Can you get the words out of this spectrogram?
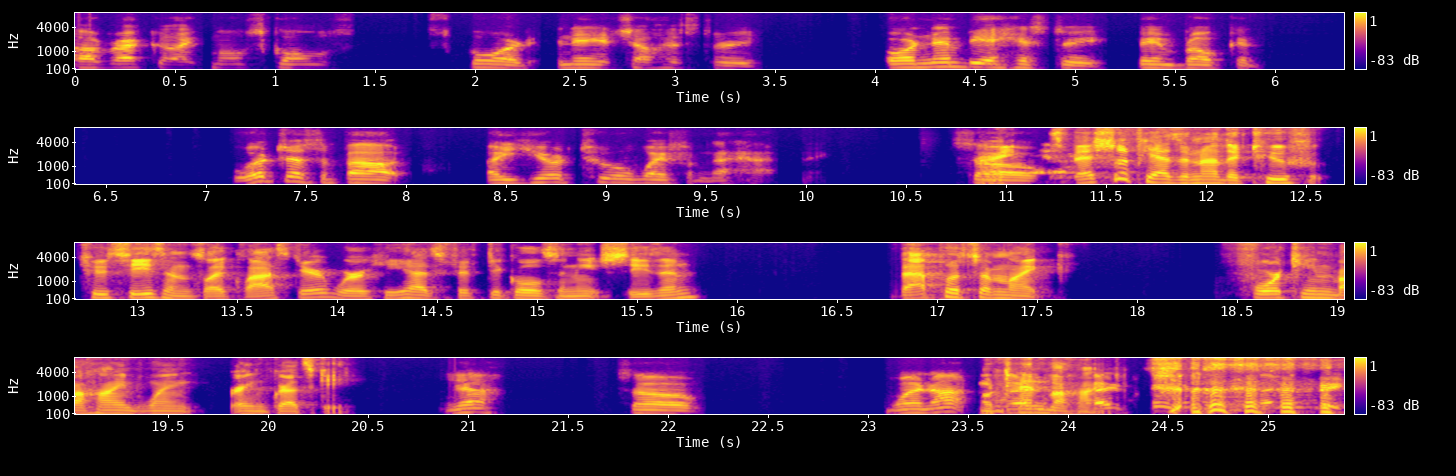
a record like most goals scored in NHL history or in NBA history being broken. We're just about a year or two away from that happening. So right. especially if he has another two two seasons like last year where he has 50 goals in each season, that puts him like 14 behind Wayne, Wayne Gretzky. Yeah. So why not? Or 10 I, behind. I, I, agree.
